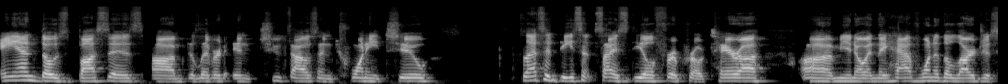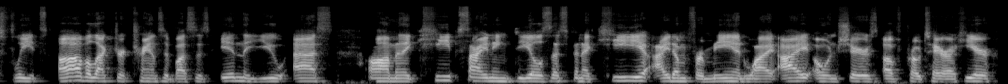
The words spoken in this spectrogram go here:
and those buses um, delivered in 2022. So that's a decent sized deal for Proterra. Um, you know, and they have one of the largest fleets of electric transit buses in the U.S. Um, and they keep signing deals. That's been a key item for me and why I own shares of Proterra here.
